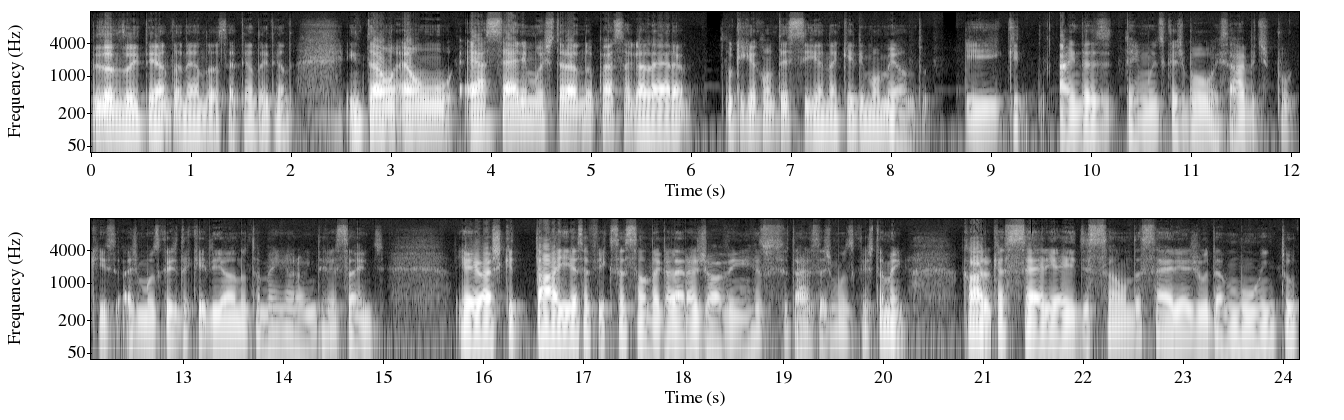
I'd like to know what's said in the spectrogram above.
dos anos 80, né? Dos 70, 80. Então é, um, é a série mostrando para essa galera o que, que acontecia naquele momento. E que ainda tem músicas boas, sabe? Tipo, que as músicas daquele ano também eram interessantes. E aí eu acho que tá aí essa fixação da galera jovem em ressuscitar essas músicas também. Claro que a série, a edição da série ajuda muito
